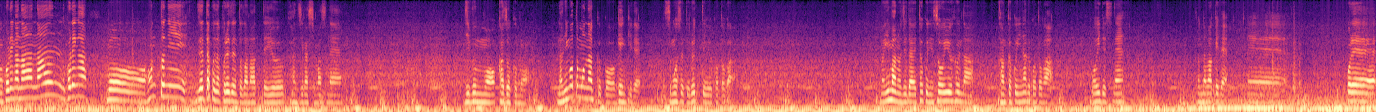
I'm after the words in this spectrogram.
うん、これがななんこれがもう本当に贅沢なプレゼントだなっていう感じがしますね。自分も家族も何事もなくこう元気で過ごせてるっていうことがまあ、今の時代特にそういう風な感覚になることが多いですね。そんなわけで、えー、これ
